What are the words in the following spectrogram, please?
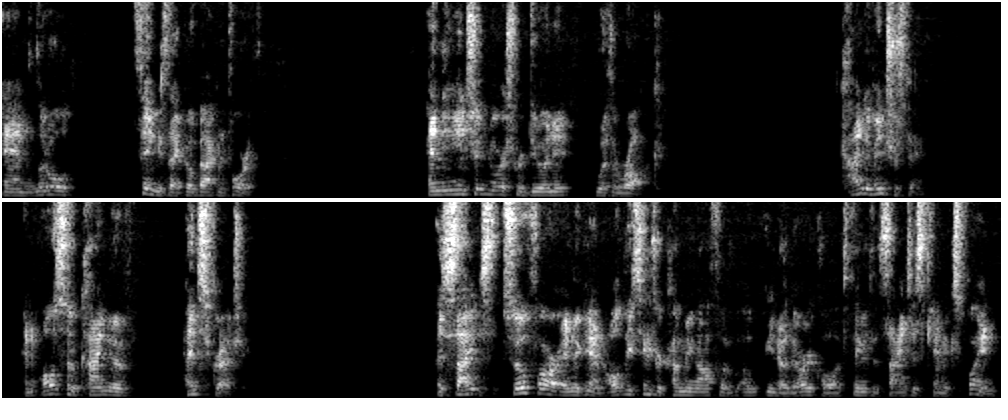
and little things that go back and forth. And the ancient Norse were doing it with a rock. Kind of interesting. And also kind of head scratching. Aside, so far, and again, all these things are coming off of, uh, you know the article of things that scientists can't explain.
